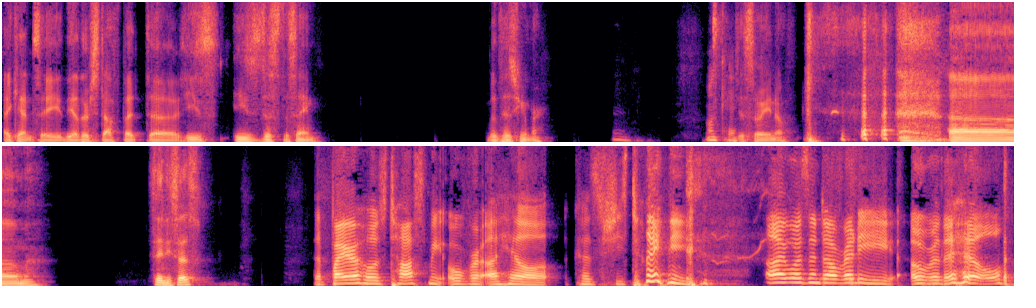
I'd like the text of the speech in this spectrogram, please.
I can't say the other stuff, but uh, he's he's just the same with his humor. Okay. Just so you know. um, Cindy says, The fire hose tossed me over a hill because she's tiny. I wasn't already over the hill.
